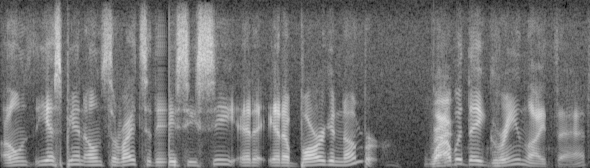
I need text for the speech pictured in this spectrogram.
owns ESPN owns the rights to the ACC at a, at a bargain number. Why Right. would they greenlight that?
